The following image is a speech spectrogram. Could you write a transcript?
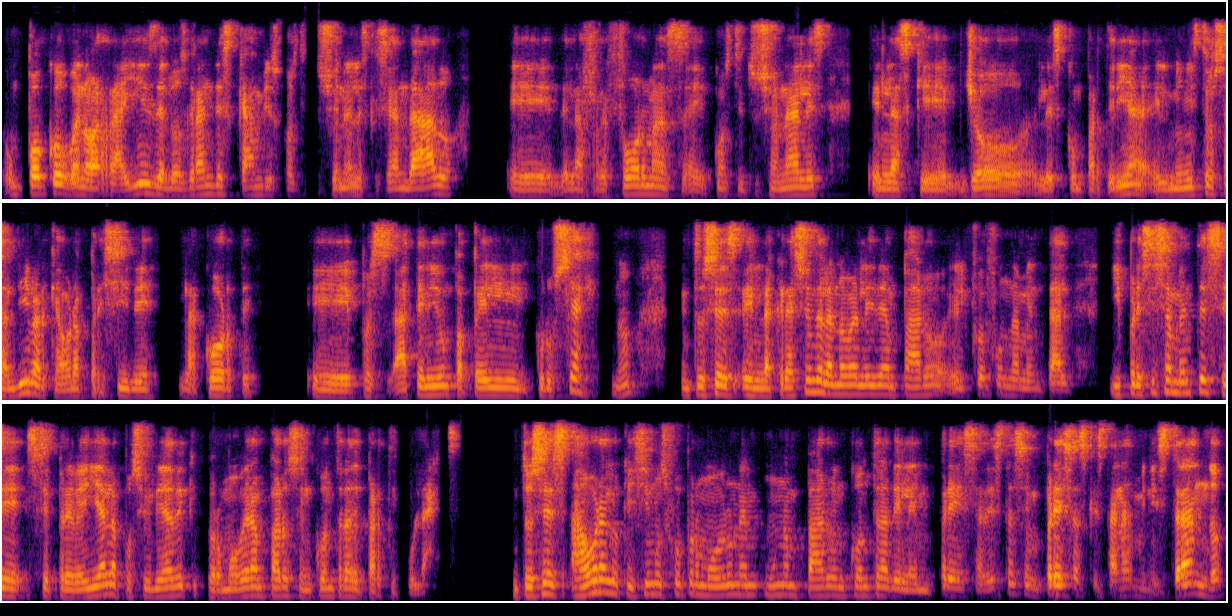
un poco, bueno, a raíz de los grandes cambios constitucionales que se han dado, de las reformas constitucionales en las que yo les compartiría, el ministro Saldívar, que ahora preside la Corte, eh, pues ha tenido un papel crucial, ¿no? Entonces, en la creación de la nueva ley de amparo, él fue fundamental y precisamente se, preveía la posibilidad de promover amparos en contra de particulares. Entonces, ahora lo que hicimos fue promover un amparo en contra de la empresa, de estas empresas que están administrando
